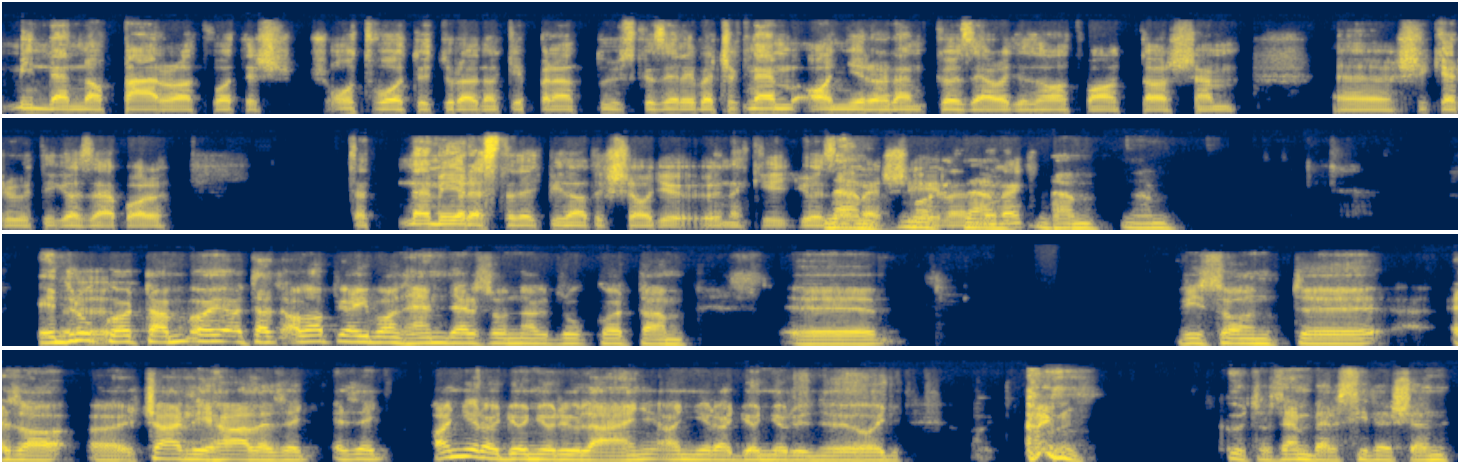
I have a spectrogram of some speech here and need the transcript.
minden nap pár alatt volt, és, és ott volt ő tulajdonképpen a tűz közelében, csak nem annyira nem közel, hogy az 66-tal sem e, sikerült igazából. Tehát nem érezted egy pillanatig se, hogy ő, ő neki győzelmi esély Nem, nem, nem. Én drukkoltam, tehát alapjaiban Hendersonnak drukkoltam, viszont ez a Charlie Hall, ez egy, ez egy annyira gyönyörű lány, annyira gyönyörű nő, hogy őt az ember szívesen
